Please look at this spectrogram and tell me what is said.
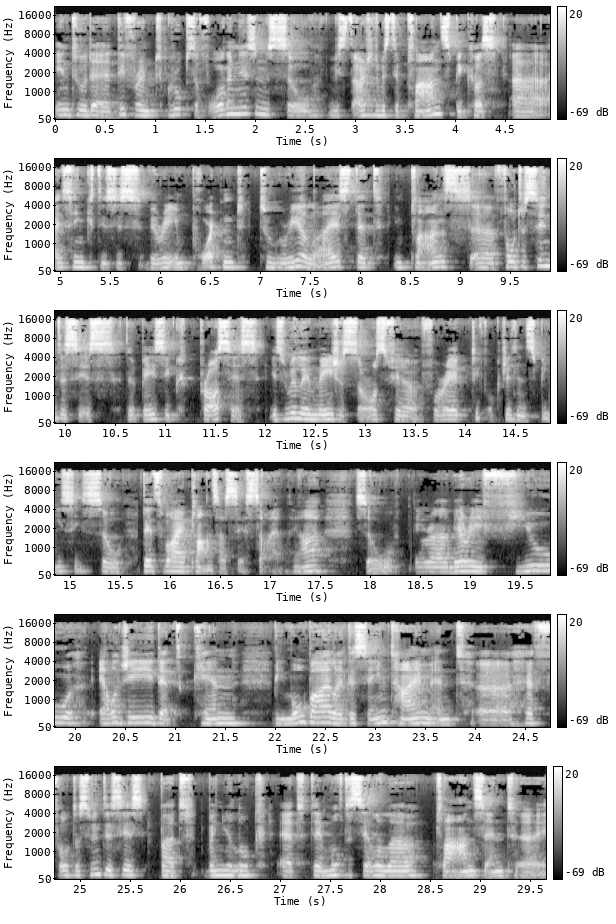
into the different groups of organisms, so we started with the plants because uh, I think this is very important to realize that in plants, uh, photosynthesis, the basic process, is really a major source for, for reactive oxygen species. So that's why plants are sessile. Yeah? So there are very few algae that can be mobile at the same time and uh, have photosynthesis. But when you look at the multicellular plants and uh,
